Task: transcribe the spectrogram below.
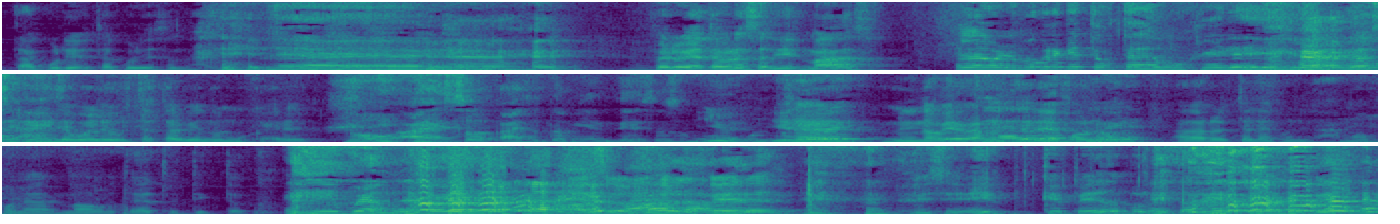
está curioso, está curioso. ¿no? Pero ya te van a salir más. El algoritmo cree que te gustan las mujeres y Ah, a este güey le gusta estar viendo mujeres. No, a eso, a eso también, eso es un punto. y una vez mi novia agarró el teléfono. Agarró el teléfono y dijo, ah, me voy a poner, me voy a meter a tu TikTok. Y puras mujeres. No, se lo puso Ah, a mujeres. Me dice, hey, ¿qué pedo? ¿Por qué estás viendo a mujeres?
